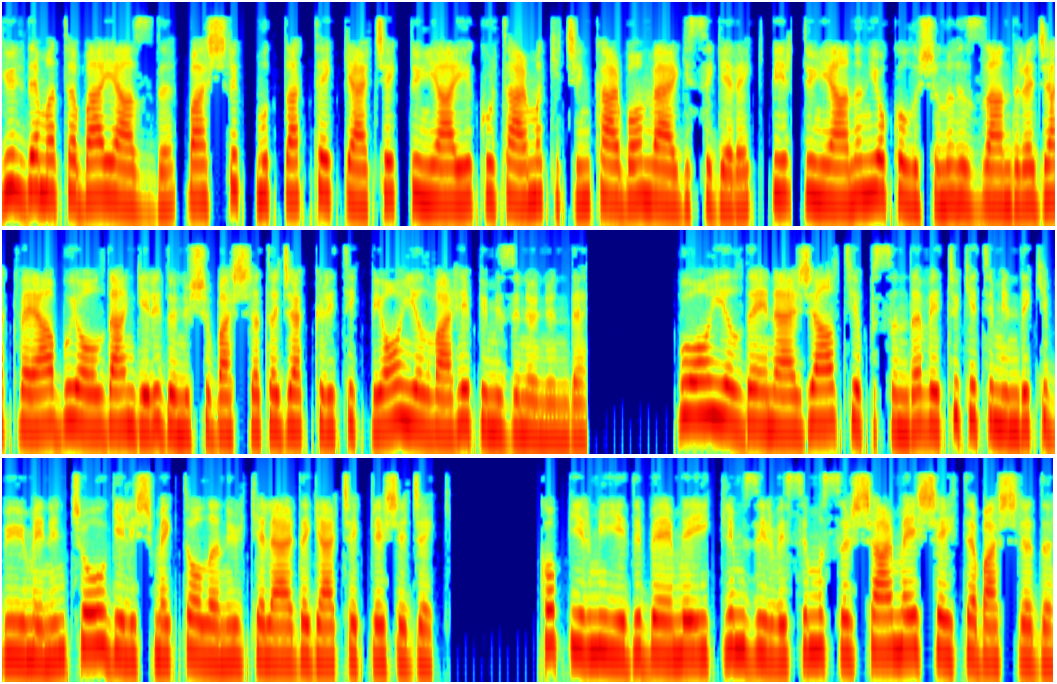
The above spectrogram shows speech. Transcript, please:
Güldem Atabay yazdı. Başlık, mutlak tek gerçek, dünyayı kurtarmak için karbon vergisi gerek. 1. Dünyanın yok oluşunu hızlandıracak veya bu yoldan geri dönüşü başlatacak kritik bir 10 yıl var hepimizin önünde. Bu 10 yılda enerji altyapısında ve tüketimindeki büyümenin çoğu gelişmekte olan ülkelerde gerçekleşecek. COP27 BM İklim Zirvesi Mısır Şarm El Şeyh'te başladı.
